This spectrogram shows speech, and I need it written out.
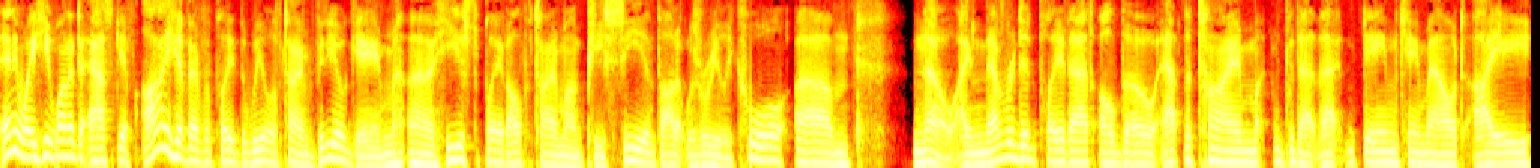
anyway, he wanted to ask if I have ever played the Wheel of Time video game. Uh, he used to play it all the time on PC and thought it was really cool. Um, no, I never did play that. Although at the time that that game came out, I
